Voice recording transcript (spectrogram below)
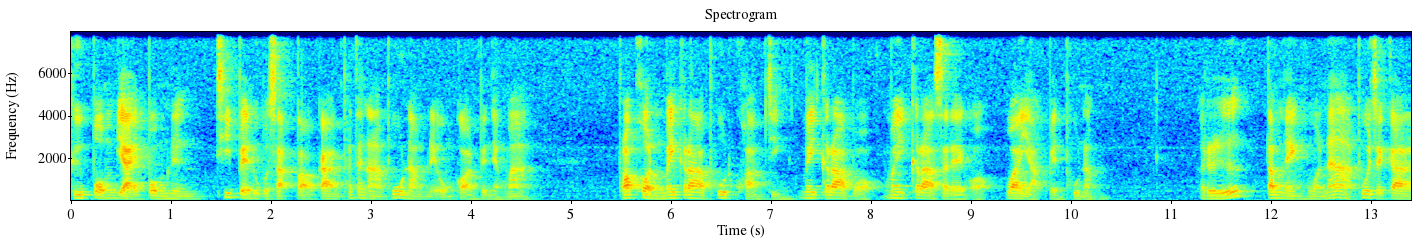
คือปมใหญ่ปมหนึ่งที่เป็นอุปสรรคต่อการพัฒนาผู้นำในองค์กรเป็นอย่างมาก เพราะคนไม่กล้าพูดความจริง ไม่กล้าบอก ไม่กล้าแสดงออกว่าอยากเป็นผู้นำ หรือตำแหน่งหัวหน้าผู้จัดการ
